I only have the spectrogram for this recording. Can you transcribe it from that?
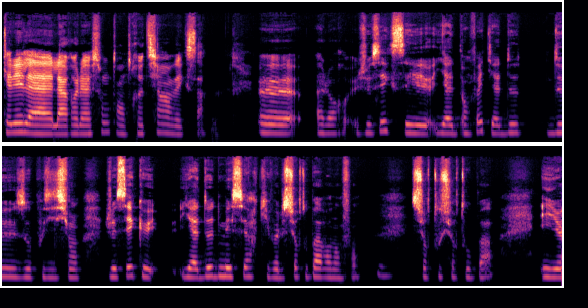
quelle est la, relation que tu entretiens avec ça? Alors, je sais que c'est. Y a, en fait, il y a deux, deux oppositions. Je sais qu'il y a deux de mes sœurs qui veulent surtout pas avoir d'enfants. Mmh. Surtout, surtout pas. Et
